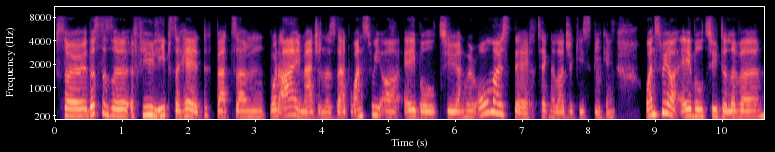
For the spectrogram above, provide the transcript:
So this is a, a few leaps ahead, but um, what I imagine is that once we are able to, and we're almost there, technologically speaking, once we are able to deliver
